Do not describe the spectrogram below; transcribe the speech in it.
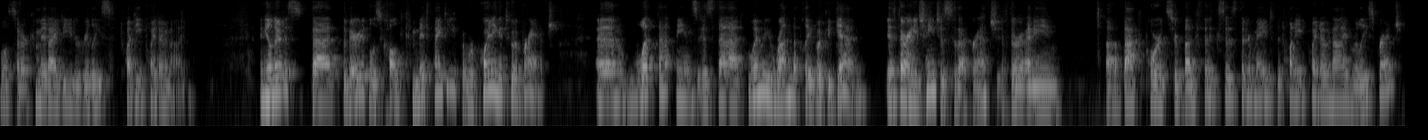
We'll set our commit ID to release 20.09. And you'll notice that the variable is called commit ID, but we're pointing it to a branch. And what that means is that when we run the playbook again, if there are any changes to that branch, if there are any uh, backports or bug fixes that are made to the 20.09 release branch,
